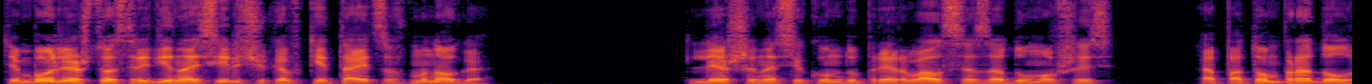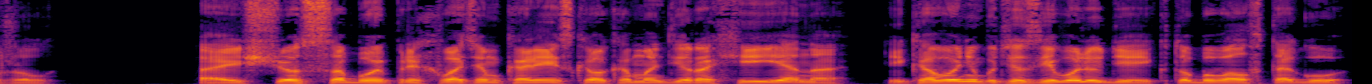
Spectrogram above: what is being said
Тем более, что среди носильщиков китайцев много. Леший на секунду прервался, задумавшись, а потом продолжил. А еще с собой прихватим корейского командира Хиена и кого-нибудь из его людей, кто бывал в Тагу.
